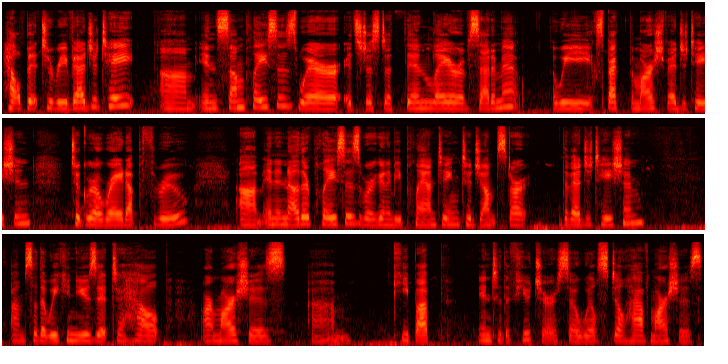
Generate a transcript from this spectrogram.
help it to revegetate. Um, in some places where it's just a thin layer of sediment, we expect the marsh vegetation to grow right up through. Um, and in other places, we're going to be planting to jumpstart the vegetation um, so that we can use it to help our marshes um, keep up into the future. So we'll still have marshes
